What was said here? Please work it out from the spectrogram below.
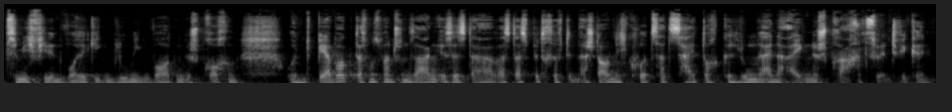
ziemlich viel in wolkigen, blumigen Worten gesprochen. Und Baerbock, das muss man schon sagen, ist es da, was das betrifft, in erstaunlich kurzer Zeit doch gelungen, eine eigene Sprache zu entwickeln.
